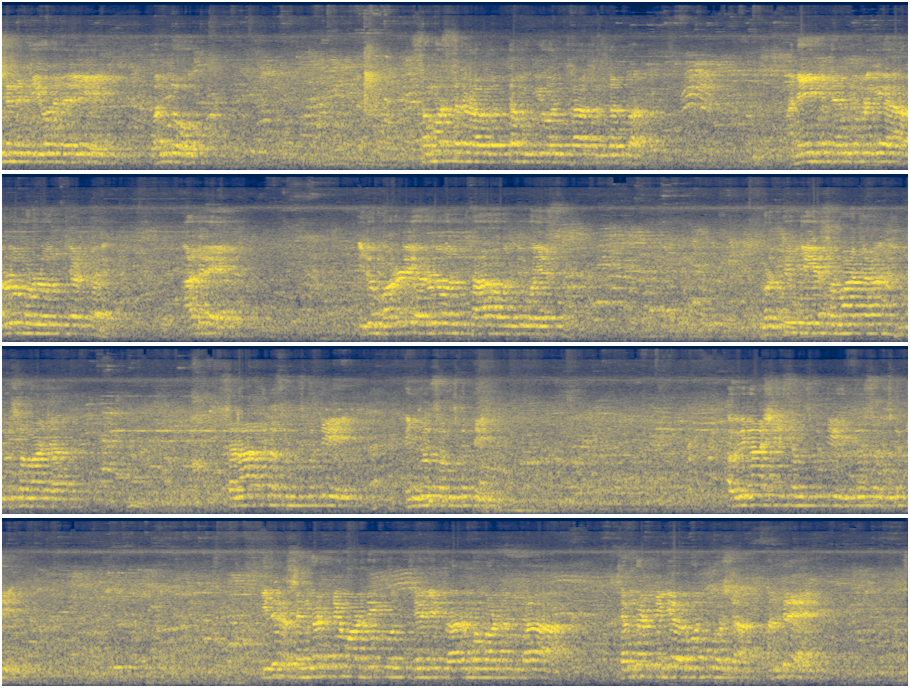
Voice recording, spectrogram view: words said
ಮನುಷ್ಯನ ಜೀವನದಲ್ಲಿ ಒಂದು ಸಂವತ್ಸರಗಳ ವೃತ್ತ ಮುಗಿಯುವಂತಹ ಸಂದರ್ಭ. ಅನೇಕ ಜನಗಳಿಗೆ ಅರಳು ಮರಳು ಅಂತ ಹೇಳ್ತಾರೆ. ಆದರೆ ಇದು ಮರಳಿ ಅರಳುವಂತಹ ಒಂದು ವಯಸ್ಸು. ಮೃತ್ಯುಂಜಯ ಸಮಾಜ, ಹಿಂದೂ ಸಮಾಜ, ಸನಾತನ ಸಂಸ್ಕೃತಿ, ಹಿಂದೂ ಸಂಸ್ಕೃತಿ, ಅವಿನಾಶಿ ಸಂಸ್ಕೃತಿ, ಹಿಂದೂ ಸಂಸ್ಕೃತಿ. ಇದರ ಸಂಘಟನೆ ಮಾಡಬೇಕು ಅಂತ ಹೇಳಿ ಪ್ರಾರಂಭ ಮಾಡಿದಂತಹ ಸಂಘಟನೆಗೆ ಅರವತ್ತು ವರ್ಷ. ಅಂದರೆ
